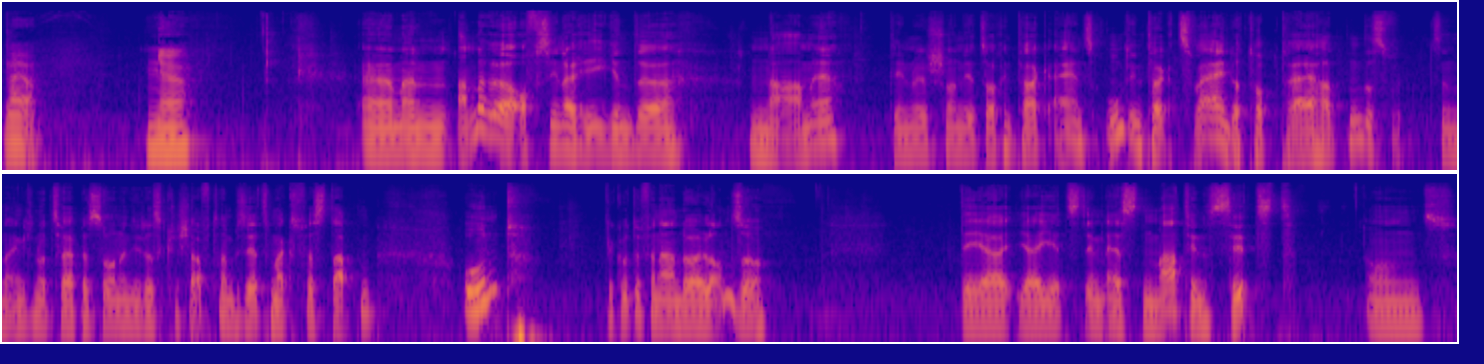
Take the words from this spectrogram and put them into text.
Naja. Ja. Ähm, ein anderer aufsehenerregender Name, den wir schon jetzt auch in Tag 1 und in Tag 2 in der Top 3 hatten, das sind eigentlich nur zwei Personen, die das geschafft haben bis jetzt, Max Verstappen und der gute Fernando Alonso, der ja jetzt im Aston Martin sitzt und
